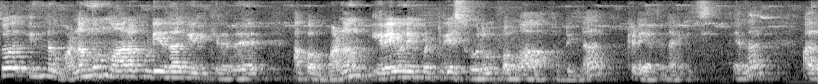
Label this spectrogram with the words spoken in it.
ஸோ இந்த மனமும் மாறக்கூடியதாக இருக்கிறது. அப்போ மனம் இறைவனை பற்றிய ஸ்வரூபமா அப்படின்னா கிடையாதுன்னு ஆயிடுச்சு. ஏன்னா அது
